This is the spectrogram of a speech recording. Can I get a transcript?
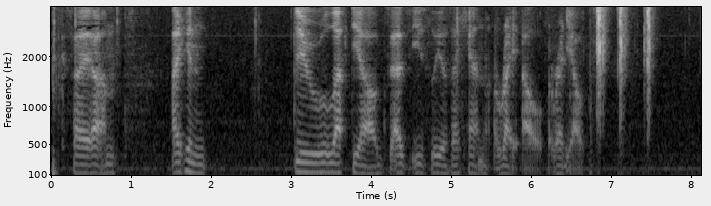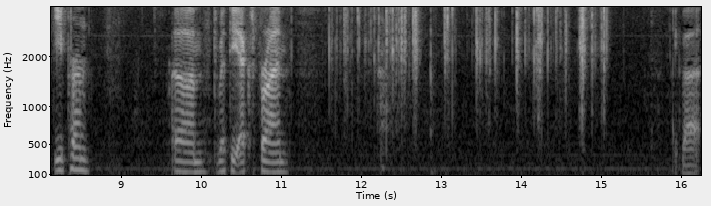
because I um I can do lefty algs as easily as I can right out righty algs. E perm um, with the X prime. Like that.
